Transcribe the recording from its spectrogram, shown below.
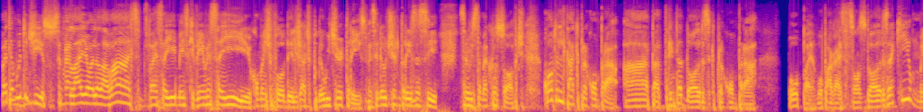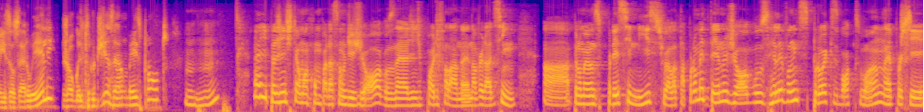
Vai ter muito disso. Você vai lá e olha lá, ah, vai sair mês que vem, vai sair, como a gente falou dele já, tipo, The Witcher 3. Vai ser The Witcher 3 nesse serviço da Microsoft. Quanto ele tá aqui pra comprar? Ah, tá 30 dólares aqui pra comprar. Opa, eu vou pagar esses 11 dólares aqui, um mês eu zero ele, jogo ele todo dia, zero um mês, pronto. Uhum. É, e pra gente ter uma comparação de jogos, né, a gente pode falar, né, na verdade, sim, a, pelo menos para esse início, ela tá prometendo jogos relevantes pro Xbox One, né, porque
